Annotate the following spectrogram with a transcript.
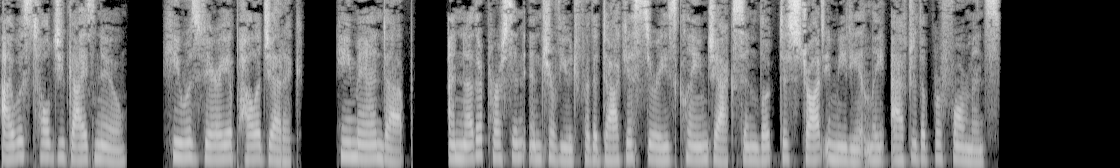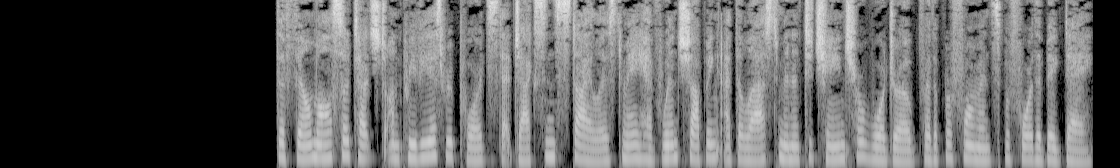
I was told you guys knew. He was very apologetic. He manned up. Another person interviewed for the docu-series claimed Jackson looked distraught immediately after the performance. The film also touched on previous reports that Jackson's stylist may have went shopping at the last minute to change her wardrobe for the performance before the big day.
